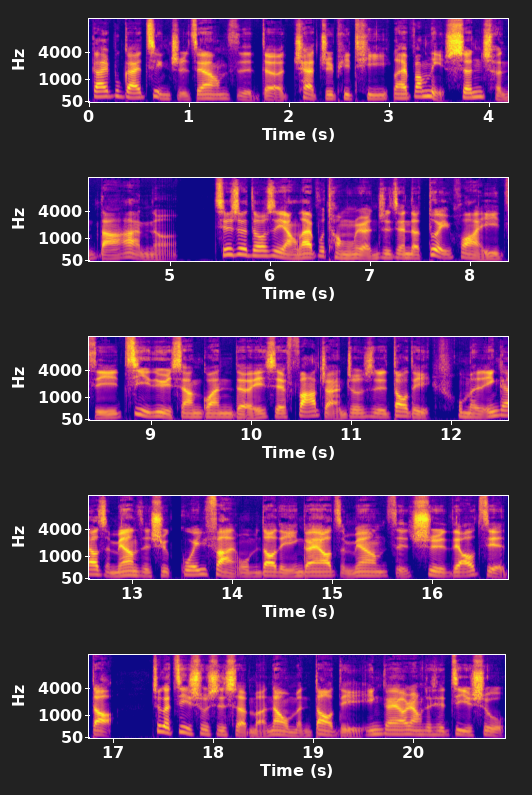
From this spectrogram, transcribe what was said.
该不该禁止这样子的 ChatGPT 来帮你生成答案呢？其实这都是仰赖不同人之间的对话以及纪律相关的一些发展。就是到底我们应该要怎么样子去规范？我们到底应该要怎么样子去了解到这个技术是什么？那我们到底应该要让这些技术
